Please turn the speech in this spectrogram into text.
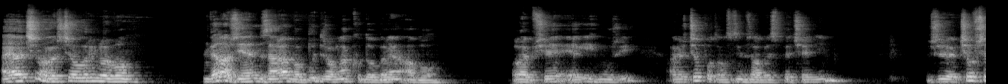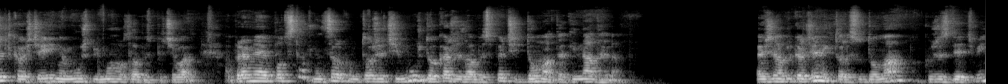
A ja väčšinou ešte hovorím, lebo veľa žien zarába buď rovnako dobre, alebo lepšie, jak ich muži. A že čo potom s tým zabezpečením? že čo všetko ešte iné muž by mohol zabezpečovať. A pre mňa je podstatné celkom to, že či muž dokáže zabezpečiť doma taký nadhľad. A že napríklad ženy, ktoré sú doma, akože s deťmi,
